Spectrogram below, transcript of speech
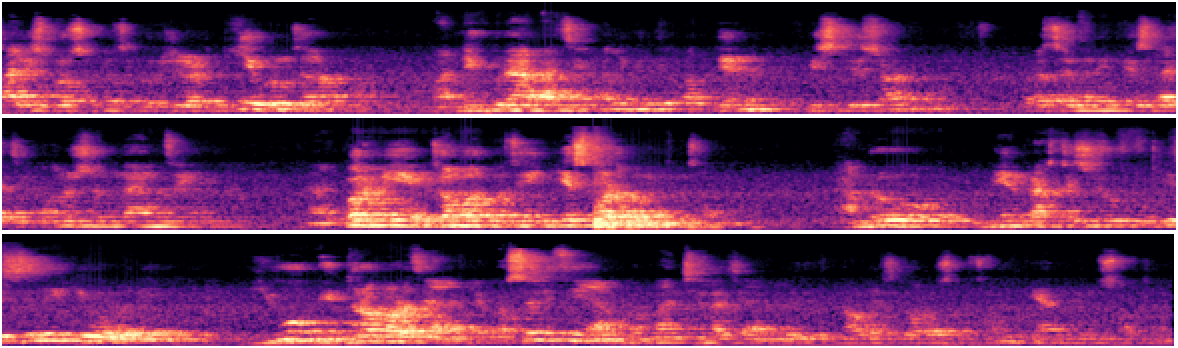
चालिस वर्षपछिको रिजल्ट के हुन्छ भन्ने कुरामा चाहिँ अलिकति अध्ययन विश्लेषण र चाहिँ भने त्यसलाई चाहिँ अनुसन्धान चाहिँ गर्ने जमर्को चाहिँ यसबाट हुनुहुन्छ। हाम्रो मेन राष्ट्रिय उद्देश्य नै के हो भने यो भित्रबाट चाहिँ हामीले कसरी चाहिँ हाम्रो मान्छेलाई चाहिँ हामीले नलेज गर्न सक्छौँ ज्ञान दिन सक्छौँ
